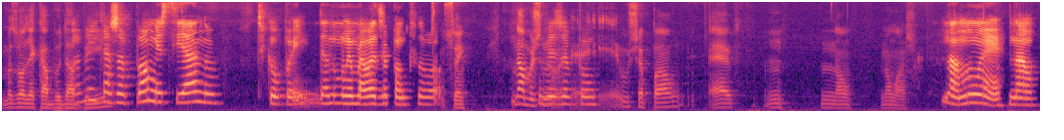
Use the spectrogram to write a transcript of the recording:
Mas olha que Abu Dhabi. cá Japão este ano. Desculpem, ainda não me lembrava de Japão de futebol. Sim. Não, mas não, Japão. é- é- o Japão é. hum, não, não acho. Não, não é, não.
